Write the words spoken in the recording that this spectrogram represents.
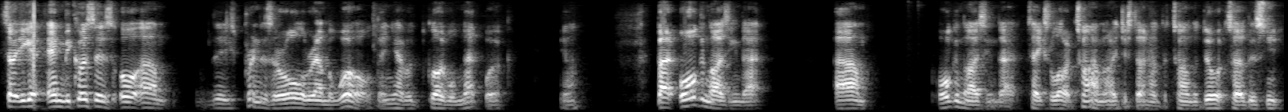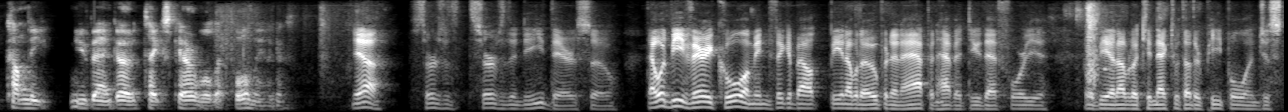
So you get, and because there's all um, these printers are all around the world, then you have a global network. You know, but organizing that, um, organizing that takes a lot of time, and I just don't have the time to do it. So this new company, New Van Gogh, takes care of all that for me. I guess. Yeah, serves serves the need there. So that would be very cool. I mean, think about being able to open an app and have it do that for you, or being able to connect with other people and just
